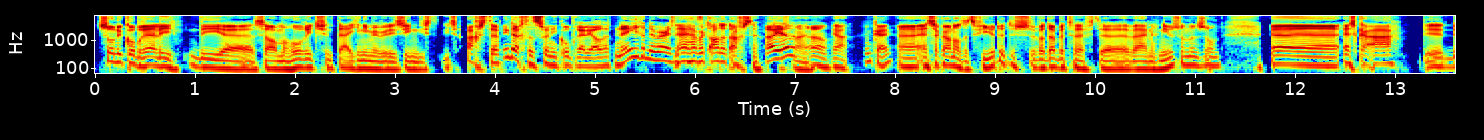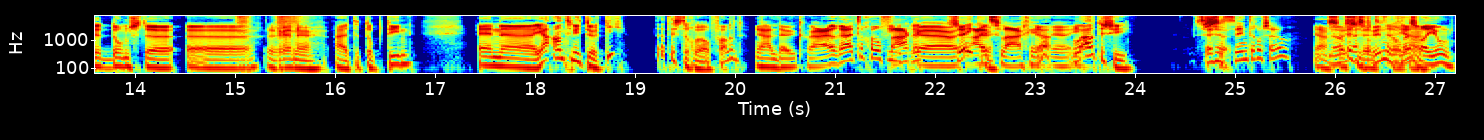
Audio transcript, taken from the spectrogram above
Sonny Cobrelli. Die eh, zal Mohoric een tijdje niet meer willen zien. Die is, die is achtste. Ik dacht dat Sonny Cobrelli altijd negende werd. Nee, hij wordt altijd achtste. Oh ja? mij. Oh. ja. Oké. Eh, en Sagan altijd vierde. Dus wat dat betreft eh, weinig nieuws onder de zon. Eh, SKA, de, de domste eh, renner uit de top 10. En eh, ja, Anthony Turki. Dat is toch wel opvallend. Ja, leuk. Hij rijdt toch wel vaak eh, Zeker. uitslagen in, Ja. Hoe oud is hij? 26 of zo? Ja, Nou, 26, best ja. wel jong.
